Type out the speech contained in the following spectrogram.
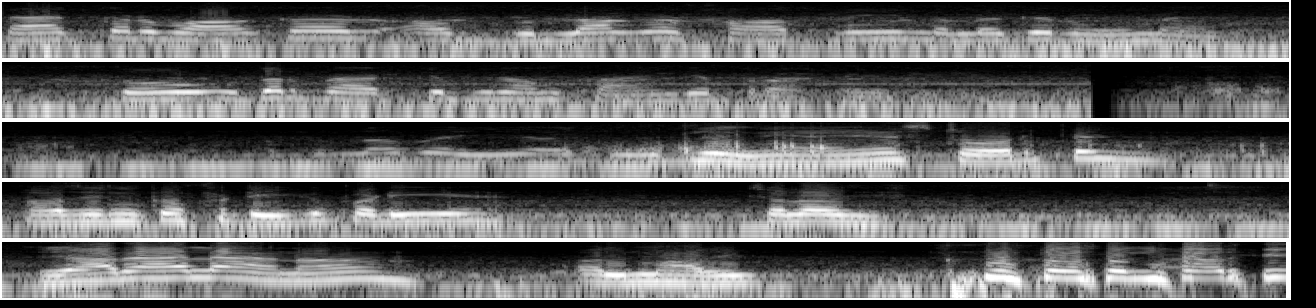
पैक करवा कर अब्दुल्ला का साथ में ही मतलब कि रूम है। तो उधर बैठ के फिर हम खाएँगे पराठे। अब्दुल्ला भाई आज दूध लेने आए हैं स्टोर पे। आज इनको फटीक पड़ी है चलो जी यार है है ना अलमारी अलमारी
